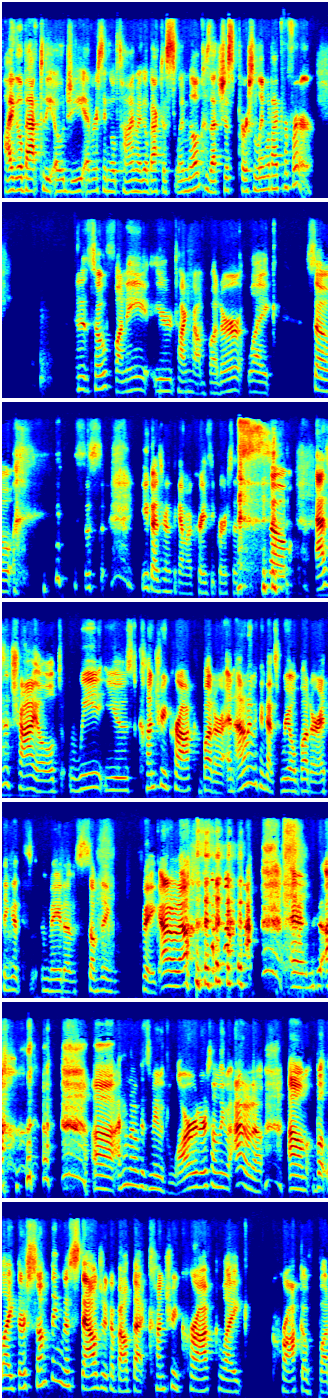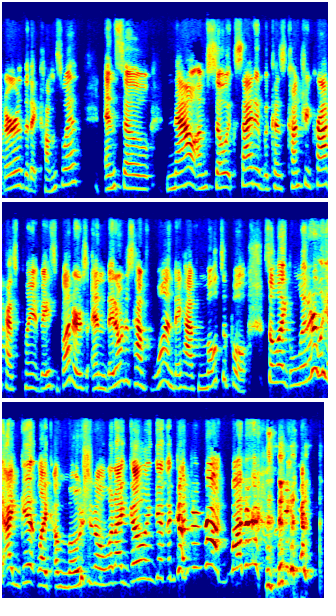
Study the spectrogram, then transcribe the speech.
I go back to the OG every single time I go back to soy milk because that's just personally what I prefer. And it's so funny you're talking about butter. Like, so is, you guys are gonna think I'm a crazy person. So, as a child, we used Country Crock butter, and I don't even think that's real butter. I think it's made of something fake. I don't know. and uh, uh, I don't know if it's made with lard or something, but I don't know. Um, but like, there's something nostalgic about that Country Crock like crock of butter that it comes with. And so now I'm so excited because Country Crock has plant based butters and they don't just have one, they have multiple. So, like, literally, I get like emotional when I go and get the Country Crock butter.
